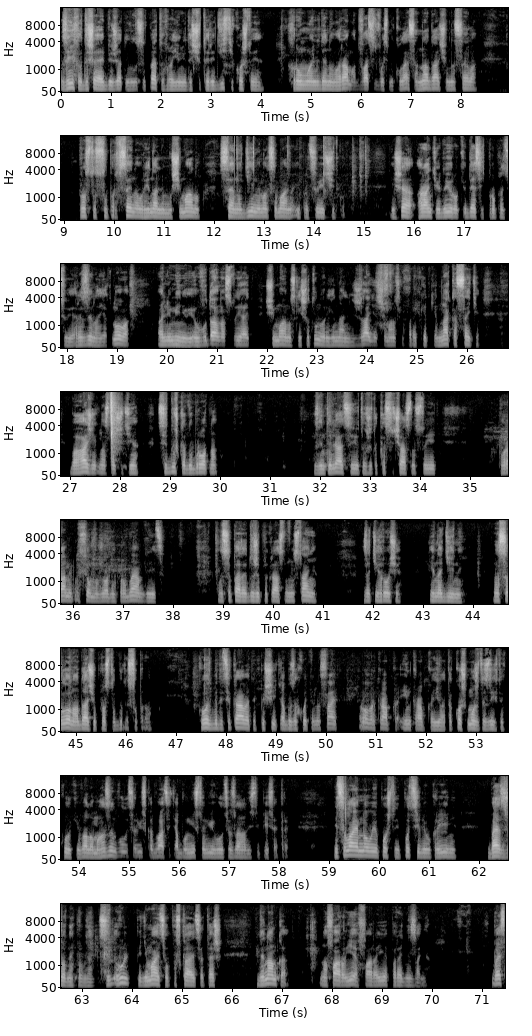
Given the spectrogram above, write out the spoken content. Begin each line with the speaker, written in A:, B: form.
A: Заїхав дешевий бюджетний велосипед в районі десь 4200 коштує. Хромова ліденова рама, 28 колеса на дачу, на села. Просто супер. Все на оригінальному Shimano, все надійне максимально і працює чітко. І ще гарантію даю років 10 пропрацює. Резина як нова, алюмінієві. Вода в нас стоять, шимановський шатун оригінальний, ззаді шимановські перекидки на касеті. Багажник у нас значить, є. Сідушка добротна. З вентиляцією, то вже така сучасна стоїть. По рамі по всьому жодних проблем. Дивіться. Велосипед в дуже прекрасному стані за ті гроші і надійний. На село, на дачу просто буде супер. Когось буде цікавити, пишіть або заходьте на сайт rover.in.ua. Також можете заїхати в Куликів веломагазин, вулиця Львівська, 20 або місто Львів, вулиця Зелена 253. Відсилаємо новою поштою по цілій Україні без жодних проблем. Руль піднімається, опускається теж. Динамка на фару є, фара є, передня задня. Весь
